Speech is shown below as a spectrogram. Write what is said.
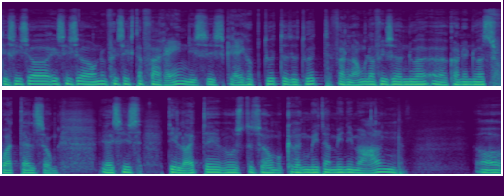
das ist ja, es ist ja an und für sich der Verein, es ist gleich ob dort oder dort. Für Langlauf ist ja nur, äh, kann ich nur als Vorteil sagen. Ja, es ist die Leute, was das haben, kriegen mit einem minimalen äh,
